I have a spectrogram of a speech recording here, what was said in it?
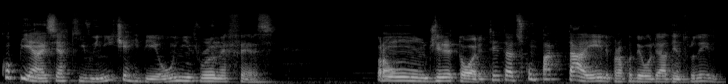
copiar esse arquivo initrd ou initrunfs para um diretório e tentar descompactar ele para poder olhar dentro dele,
